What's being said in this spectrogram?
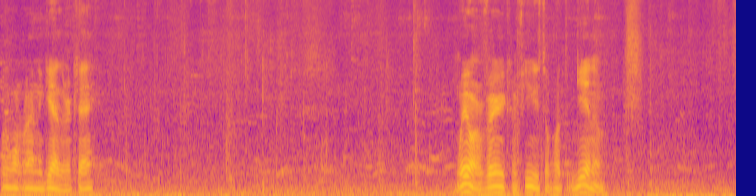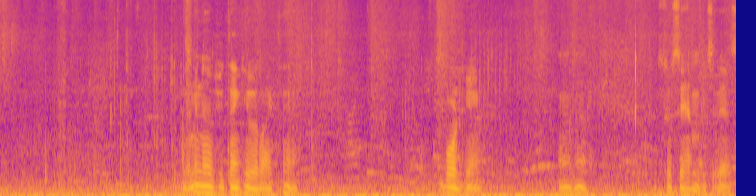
we won't run together, okay? We are very confused on what to get him. Let me know if you think he would like that. Board game. I don't know. Let's go see how much it is.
